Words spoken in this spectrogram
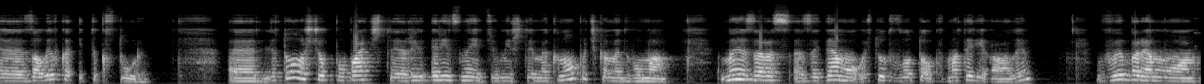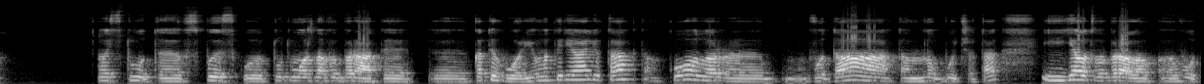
е, заливка і текстури. Для того, щоб побачити різницю між тими кнопочками двома, ми зараз зайдемо ось тут в лоток в матеріали, виберемо ось тут е, в списку, тут можна вибирати е, категорію матеріалів, так, там колор, е, вода, там, ну будь-що, так. І я от вибирала wood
